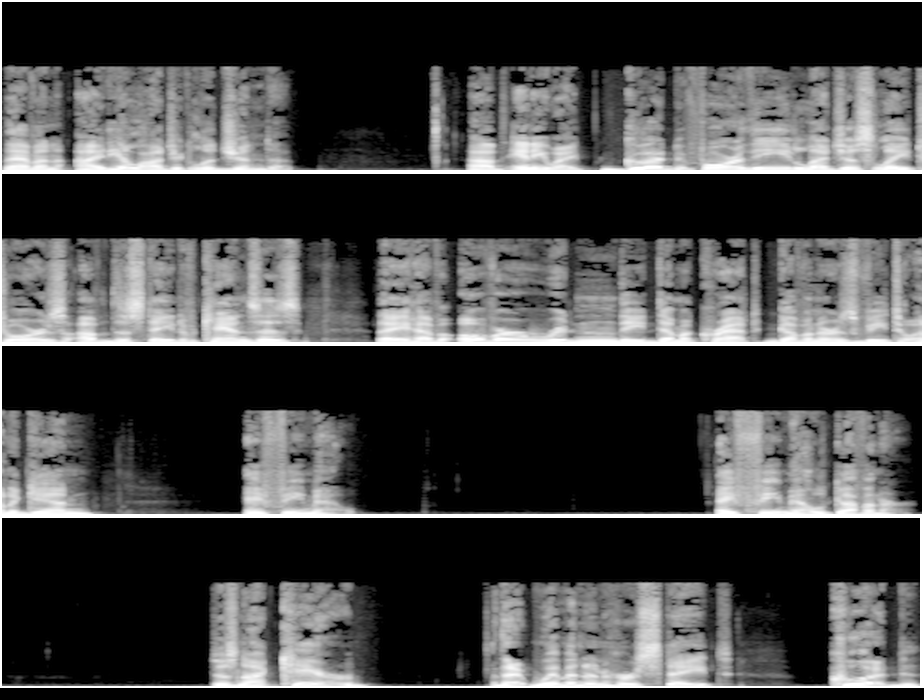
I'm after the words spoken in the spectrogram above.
They have an ideological agenda. Uh, anyway, good for the legislators of the state of Kansas. They have overridden the Democrat governor's veto. And again, a female. A female governor does not care that women in her state could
